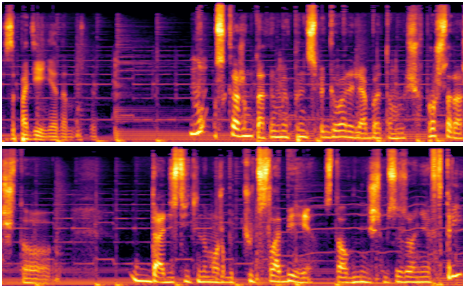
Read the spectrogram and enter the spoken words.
западения, на мой взгляд. Ну, скажем так, мы, в принципе, говорили об этом еще в прошлый раз, что да, действительно, может быть, чуть слабее стал в нынешнем сезоне F3,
